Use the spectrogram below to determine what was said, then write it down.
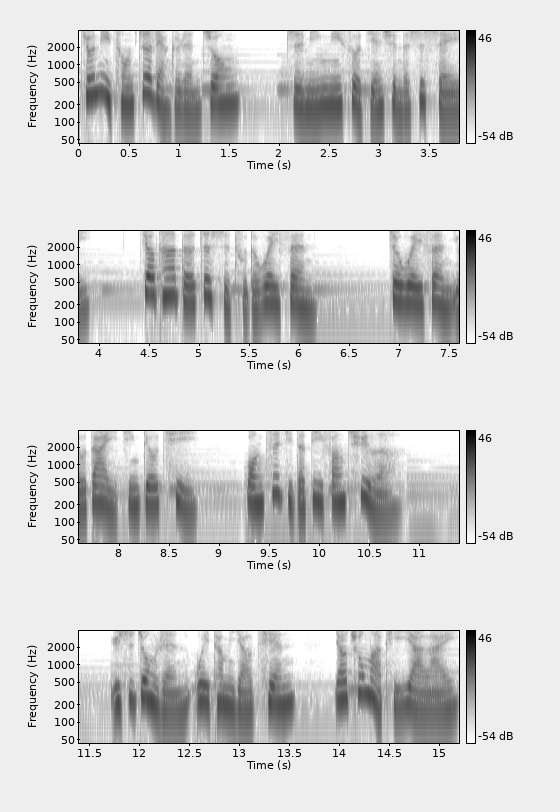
求你从这两个人中指明你所拣选的是谁，叫他得这使徒的位分。这位分犹大已经丢弃，往自己的地方去了。”于是众人为他们摇签，摇出马提亚来，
